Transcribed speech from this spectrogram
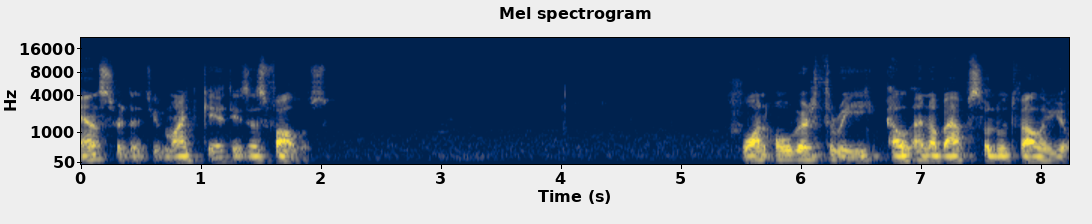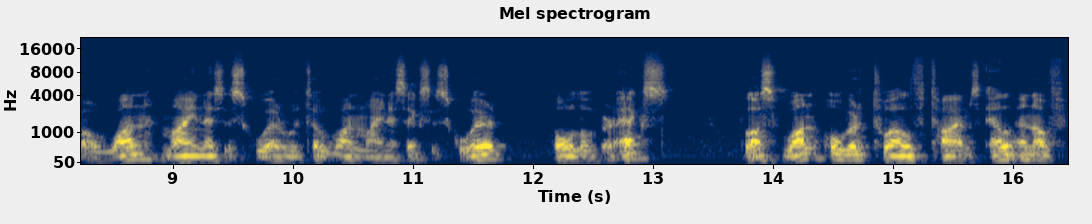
answer that you might get is as follows. 1 over 3 ln of absolute value of 1 minus square root of 1 minus x squared all over x plus 1 over 12 times ln of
